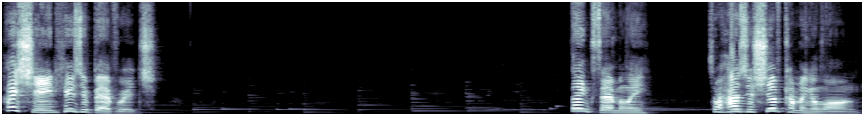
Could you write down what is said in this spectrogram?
Hi, Shane. Here's your beverage. Thanks, Emily. So how's your shift coming along?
